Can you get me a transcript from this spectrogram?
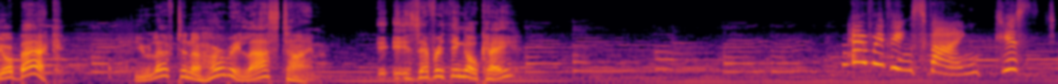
You're back. You left in a hurry last time. I- is everything okay? Everything's fine. Just,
